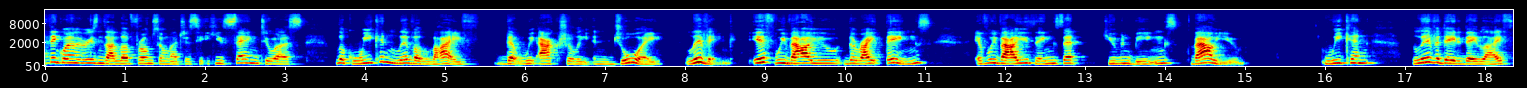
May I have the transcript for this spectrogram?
think one of the reasons I love Fromm so much is he, he's saying to us, look, we can live a life that we actually enjoy living if we value the right things, if we value things that human beings value. We can live a day to day life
